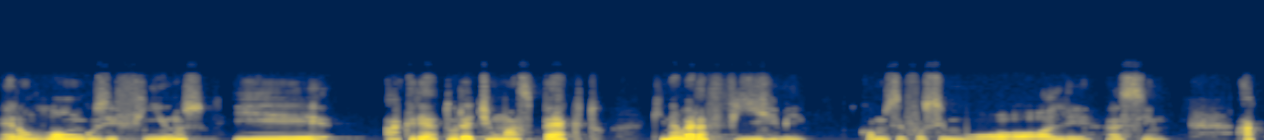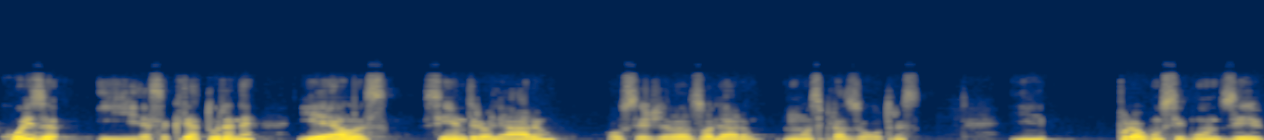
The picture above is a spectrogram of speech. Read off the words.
eram longos e finos e a criatura tinha um aspecto que não era firme, como se fosse mole, assim. A coisa e essa criatura, né? E elas se entreolharam ou seja, elas olharam umas para as outras e por alguns segundos, e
